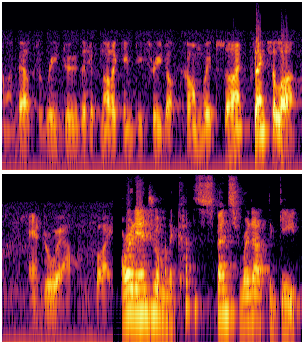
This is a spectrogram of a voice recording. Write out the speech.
I'm about to redo the hypnoticmp3.com website. Thanks a lot. Andrew out. Bye. All right, Andrew, I'm going to cut the suspense right out the gate.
